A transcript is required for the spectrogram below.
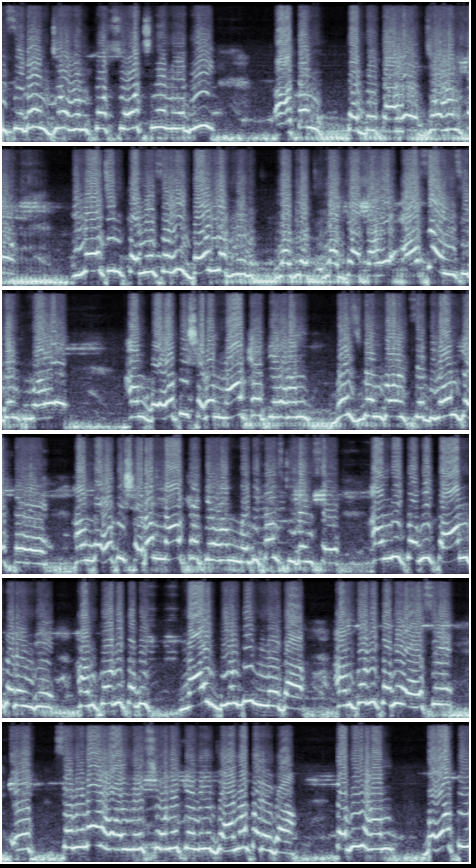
इंसिडेंट जो हमको सोचने में भी आतंक कर देता है जो हमको इमेजिन करने से ही डर लगने लग, लग, लग जाता है। ऐसा इंसिडेंट हुआ है हम बहुत ही शर्मनाक है कि हम वेस्ट बंगाल से बिलोंग करते हैं। हम बहुत ही शर्मनाक है कि हम मेडिकल स्टूडेंट्स हैं हम भी कभी काम करेंगे, हमको भी कभी नाइट ड्यूटी मिलेगा, हमको भी कभी ऐसे एक सेमिनार हॉल में सोने के लिए जाना पड़ेगा। तभी हम बहुत ही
